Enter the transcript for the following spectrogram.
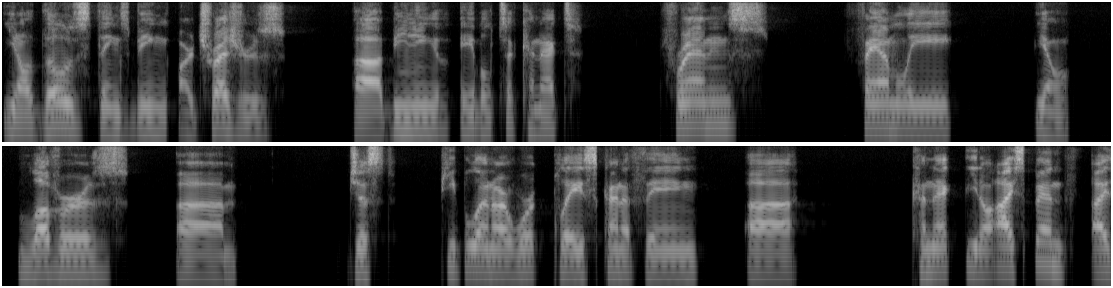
you know those things being our treasures, uh, being able to connect friends, family, you know, lovers, um, just people in our workplace kind of thing. Uh, connect, you know, I spend, I,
